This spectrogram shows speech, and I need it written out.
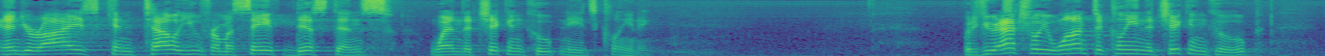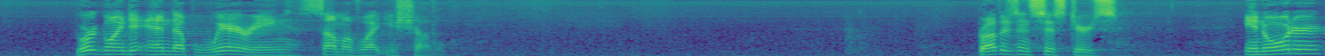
and your eyes can tell you from a safe distance when the chicken coop needs cleaning. But if you actually want to clean the chicken coop, you're going to end up wearing some of what you shovel. Brothers and sisters, in order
